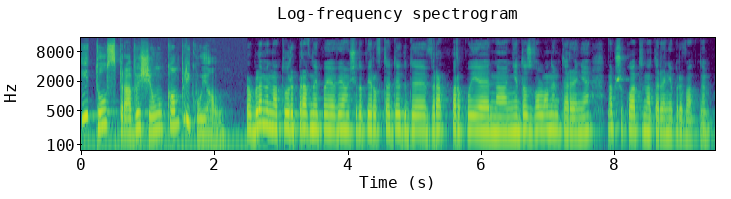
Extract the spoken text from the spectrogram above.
I tu sprawy się komplikują. Problemy natury prawnej pojawiają się dopiero wtedy, gdy wrak parkuje na niedozwolonym terenie, na przykład na terenie prywatnym.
